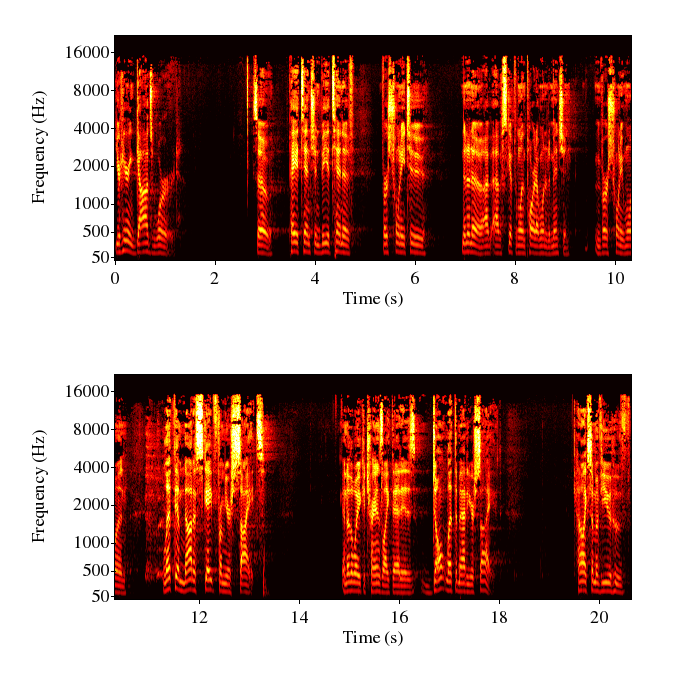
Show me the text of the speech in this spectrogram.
you're hearing God's word. So pay attention, be attentive. Verse 22. No, no, no. I've, I've skipped one part I wanted to mention. In verse 21, let them not escape from your sight. Another way you could translate that is don't let them out of your sight. Kind of like some of you who've,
